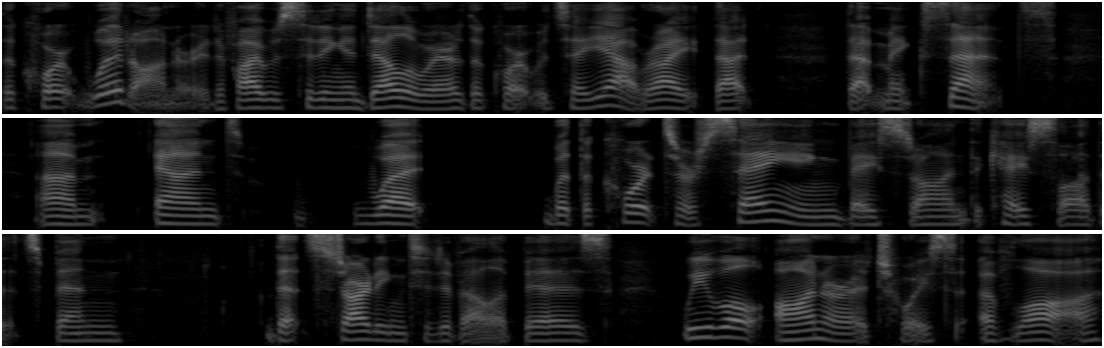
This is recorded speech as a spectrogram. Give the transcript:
the court would honor it. If I was sitting in Delaware, the court would say, "Yeah, right, that that makes sense." Um, and what what the courts are saying based on the case law that's been that's starting to develop is we will honor a choice of law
